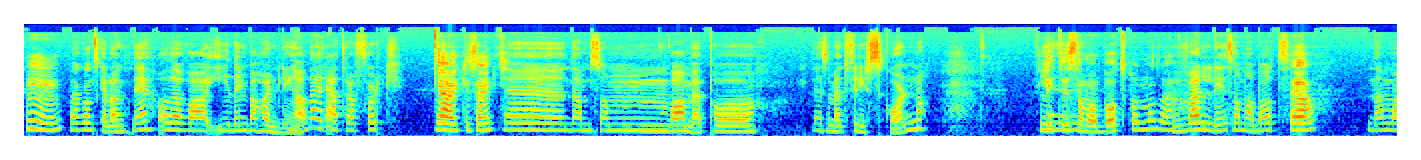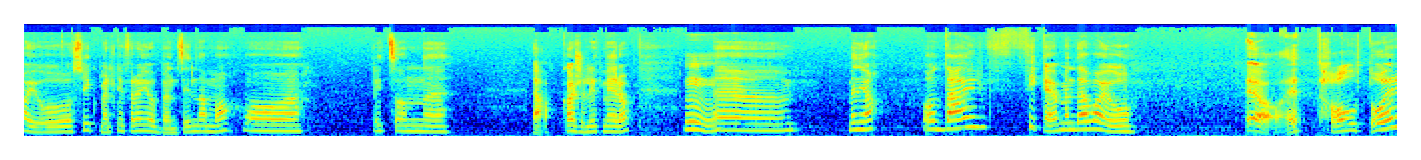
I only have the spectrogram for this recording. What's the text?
Mm. Det var ganske langt ned. Og det var i den behandlinga der jeg traff folk. Ja, ikke sant? Eh, de som var med på det som het Friskgården. da. Litt i samme båt, på en måte. Veldig i samme båt. Ja. De var jo sykemeldt fra jobben sin, dem òg. Og litt sånn eh, Ja, kanskje litt mer òg. Mm. Uh, men ja. Og der fikk jeg jo Men det var jo ja, et halvt år,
